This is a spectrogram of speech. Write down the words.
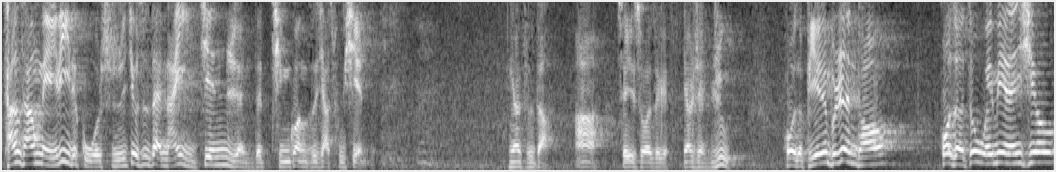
常常美丽的果实就是在难以坚忍的情况之下出现的，你要知道。啊，所以说这个要忍辱，或者别人不认同，或者周围没人修，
